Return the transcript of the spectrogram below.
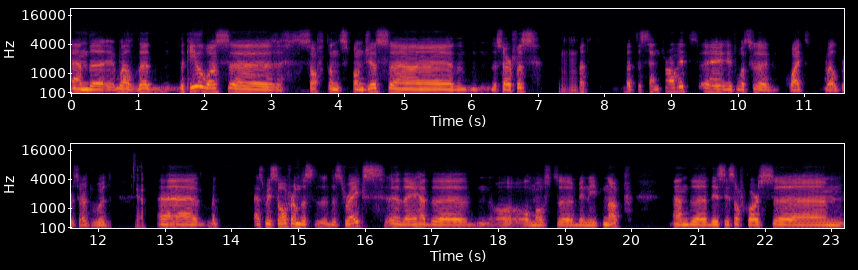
and uh, well, the the keel was uh, soft and uh, the surface, hmm but the center of it, uh, it was uh, quite well preserved wood. Yeah. Uh, but as we saw from the the strakes, uh, they had uh, almost uh, been eaten up, and uh, this is of course um,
